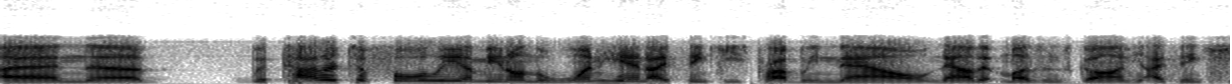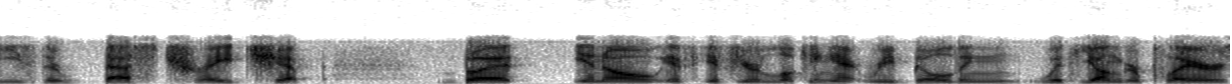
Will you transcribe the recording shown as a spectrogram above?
And uh, with Tyler Toffoli, I mean, on the one hand, I think he's probably now now that Muzzin's gone, I think he's their best trade chip. But you know, if if you're looking at rebuilding with younger players,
